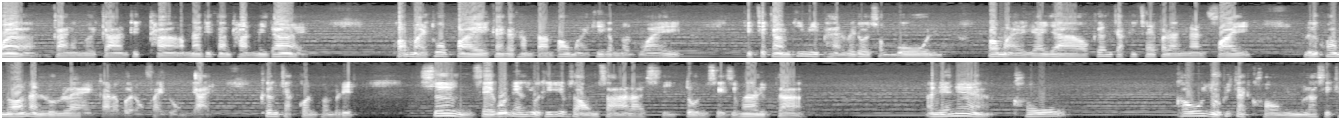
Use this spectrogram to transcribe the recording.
ว่าการอำนวยการทิศทางอำนาจที่ต้านทานไม่ได้ ความหมายทั่วไปการกระทำตามเป้าหมายที่กำหนดไว้ กิจกรรมที่มีแผนไว้โดยสมบูรณ์ เป้าหมายระยะยาว เครื่องจักรที่ใช้พลังงานไฟ หรือความร้อนอันรุนแรงการระเบิดของไฟดวงใหญ่ เครื่องจักรกลผลผลิต ซึ่งเซอุสเนี่ยอยู่ที่ 22 องศาราศีตุล45ลิบตาอันนี้เนี่ยเขาเขาอยู่พิกัดของราศีแค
